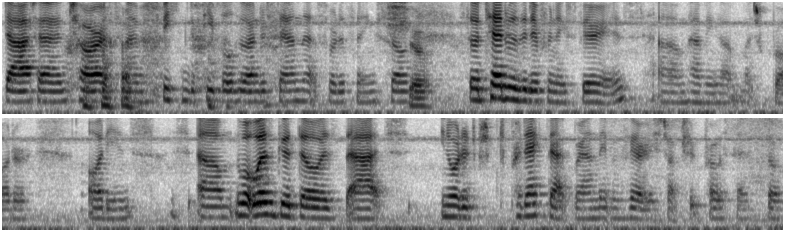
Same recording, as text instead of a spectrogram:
data and charts, and I'm speaking to people who understand that sort of thing. So, sure. so TED was a different experience, um, having a much broader audience. Um, what was good though is that in order to, to protect that brand, they have a very structured process. So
